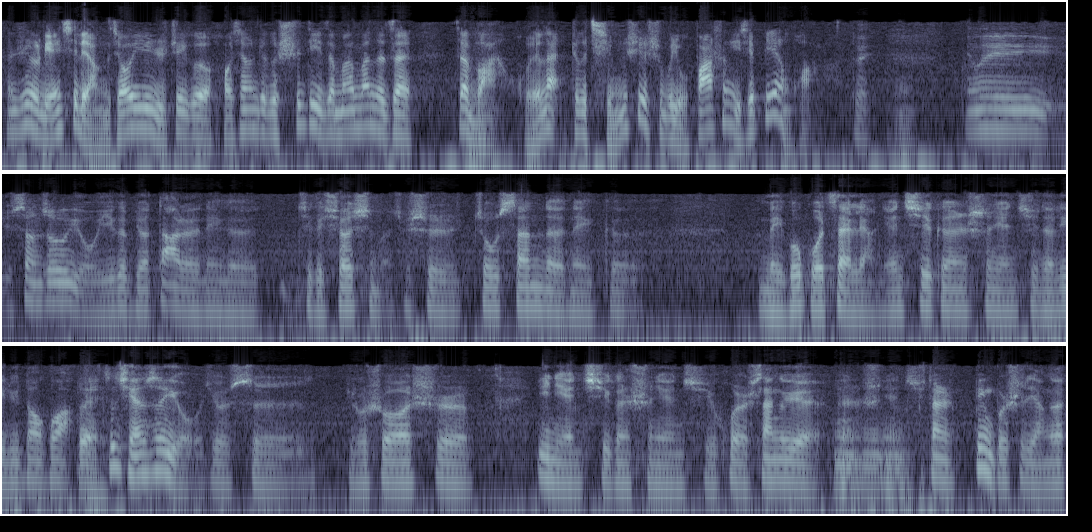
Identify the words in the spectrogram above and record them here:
但是这个连续两个交易日，这个好像这个失地在慢慢的在在挽回来，这个情绪是不是有发生一些变化了？对，因为上周有一个比较大的那个这个消息嘛，就是周三的那个。美国国债两年期跟十年期的利率倒挂，对，之前是有，就是比如说是一年期跟十年期，或者三个月跟十年期，但是并不是两个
